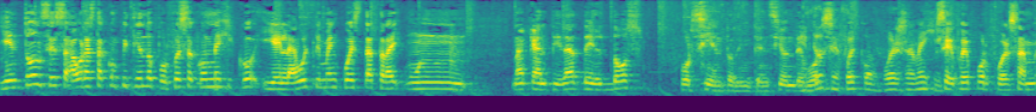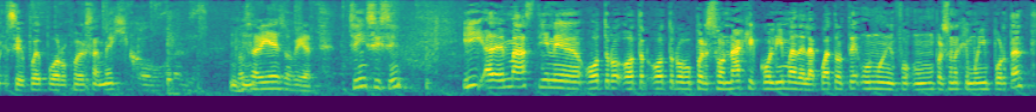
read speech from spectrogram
Y entonces ahora está compitiendo por Fuerza con México y en la última encuesta trae una cantidad del 2 ciento de intención de voto. Entonces se fue con Fuerza México. Se fue por Fuerza, se fue por Fuerza México. no sabía eso, fíjate. Sí, sí, sí. Y además tiene otro otro otro personaje Colima de la 4T, un, un personaje muy importante.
